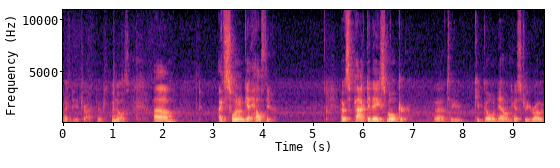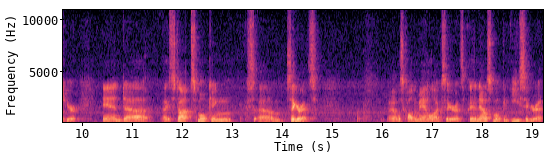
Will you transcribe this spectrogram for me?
might be attractive. Who knows? Um, I just want to get healthier. I was a pack a day smoker uh, to keep going down history road here, and uh, I stopped smoking um, cigarettes. I almost called them analog cigarettes. I now smoke an e-cigarette,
